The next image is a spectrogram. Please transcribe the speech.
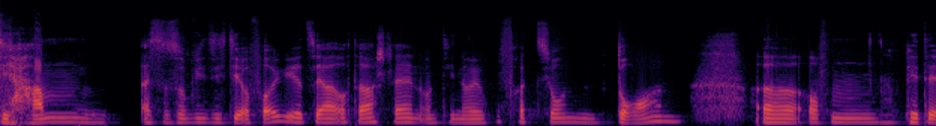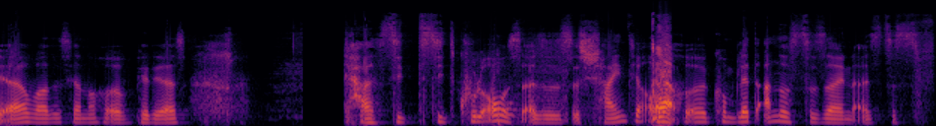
sie haben, also so wie sich die Erfolge jetzt ja auch darstellen und die neue Fraktion Dorn äh, auf dem PTR war das ja noch, äh, PTS, ja, es sieht, sieht cool aus. Also es, es scheint ja auch Äh, komplett anders zu sein als das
